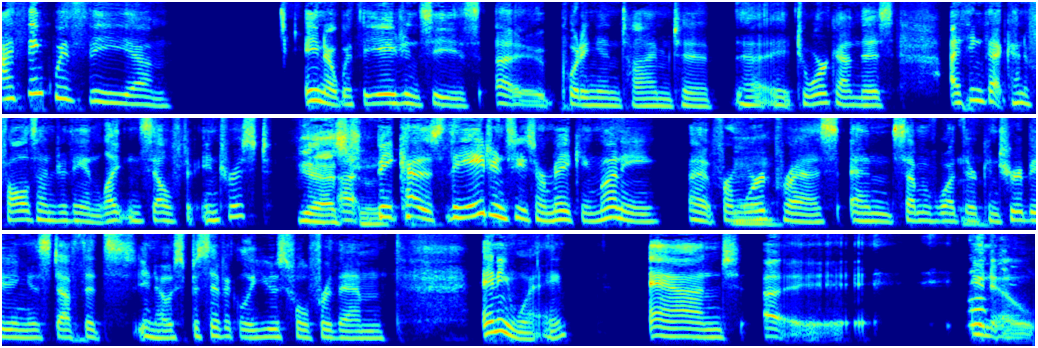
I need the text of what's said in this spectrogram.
I think with the um, you know with the agencies uh, putting in time to uh, to work on this, I think that kind of falls under the enlightened self interest. Yeah, that's uh, true. Because the agencies are making money uh, from yeah. WordPress, and some of what they're contributing is stuff that's you know specifically useful for them anyway and uh, you know,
